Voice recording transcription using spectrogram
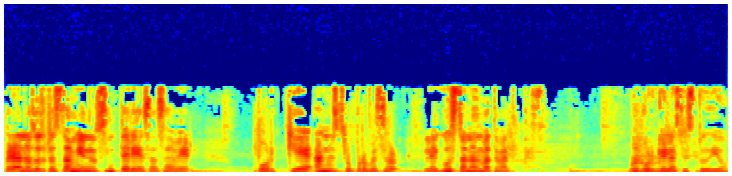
Pero a nosotros también nos interesa saber por qué a nuestro profesor le gustan las matemáticas. Bueno, ¿Por qué las estudió?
